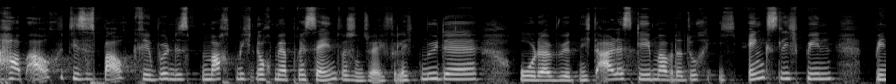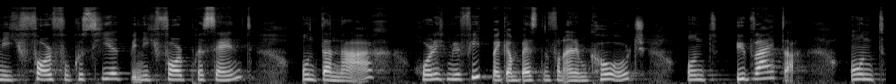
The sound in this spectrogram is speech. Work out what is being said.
habe auch dieses Bauchkribbeln, das macht mich noch mehr präsent, weil sonst wäre ich vielleicht müde oder würde nicht alles geben, aber dadurch ich ängstlich bin, bin ich voll fokussiert, bin ich voll präsent und danach hole ich mir Feedback am besten von einem Coach und übe weiter. Und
